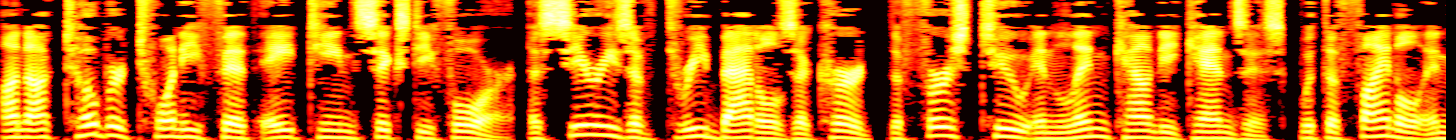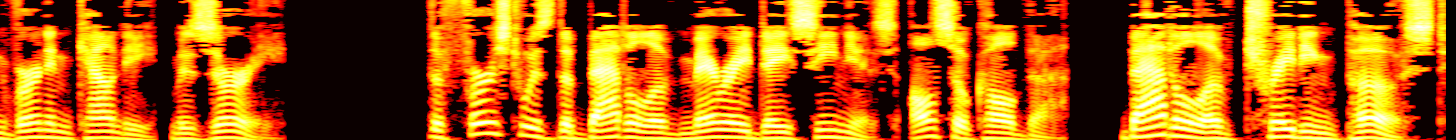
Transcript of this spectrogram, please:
On October 25, 1864, a series of three battles occurred, the first two in Linn County, Kansas, with the final in Vernon County, Missouri. The first was the Battle of Marais des Cygnes also called the Battle of Trading Post.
